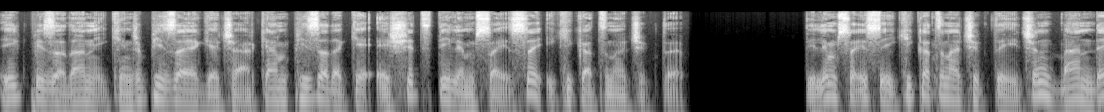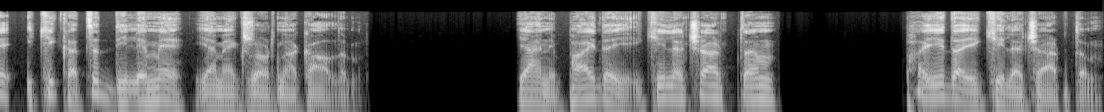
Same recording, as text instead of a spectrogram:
İlk pizzadan ikinci pizzaya geçerken pizzadaki eşit dilim sayısı iki katına çıktı. Dilim sayısı iki katına çıktığı için ben de iki katı dilimi yemek zorunda kaldım. Yani paydayı 2 ile çarptım, payı da 2 ile çarptım.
